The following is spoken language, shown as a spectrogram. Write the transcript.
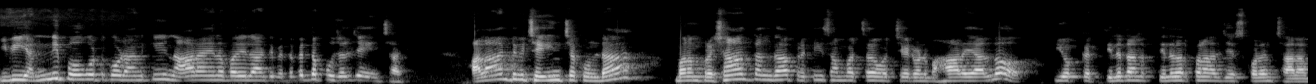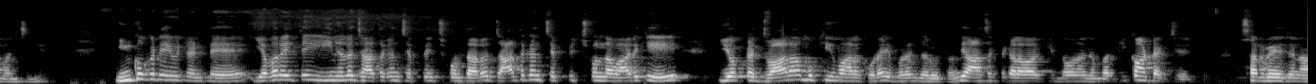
ఇవి అన్ని పోగొట్టుకోవడానికి నారాయణ బలి లాంటి పెద్ద పెద్ద పూజలు చేయించాలి. అలాంటివి చేయించకుండా మనం ప్రశాంతంగా ప్రతి సంవత్సరం వచ్చేటువంటి మహాలయాల్లో ఈ యొక్క తిలదన తిలదర్పణాలు చేసుకోవడం చాలా మంచిది. ఇంకొకటి ఏమిటంటే ఎవరైతే ఈ నెల జాతకం చెప్పించుకుంటారో జాతకం చెప్పించుకున్న వారికి ఈ యొక్క జ్వాలాముఖి మాల కూడా ఇవ్వడం జరుగుతుంది. ఆసక్తి కల వారి కింద ఉన్న నెంబర్కి కాంటాక్ట్ చేయొచ్చు. సర్వే జనా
